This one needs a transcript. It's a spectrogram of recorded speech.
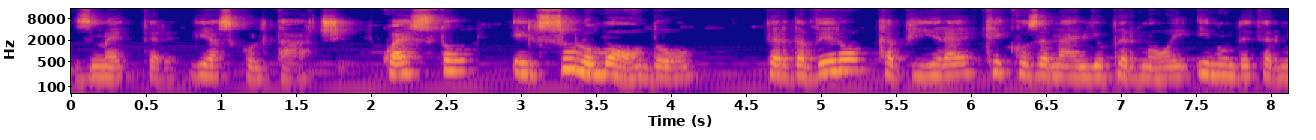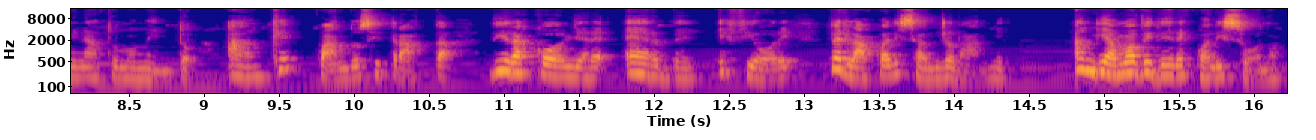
smettere di ascoltarci. Questo è il solo modo per davvero capire che cosa è meglio per noi in un determinato momento, anche quando si tratta di raccogliere erbe e fiori per l'acqua di San Giovanni. Andiamo a vedere quali sono.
